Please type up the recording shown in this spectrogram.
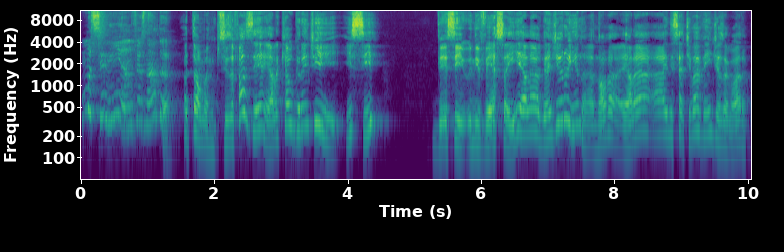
Uma ceninha, não fez nada. Então, mas não precisa fazer. Ela que é o grande e se desse universo aí, ela é a grande heroína. A nova, ela é a iniciativa Avengers agora.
